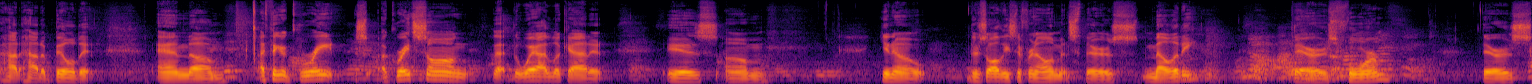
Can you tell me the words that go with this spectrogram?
how to, how to build it. And um, I think a great a great song that the way I look at it is, um, you know, there's all these different elements. There's melody, there's form, there's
